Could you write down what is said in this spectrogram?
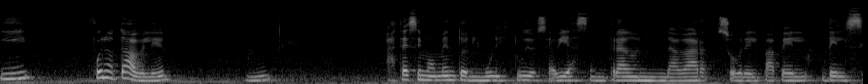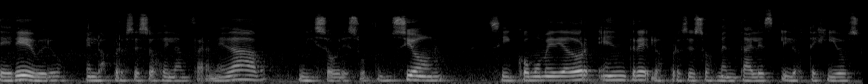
y fue notable. Hasta ese momento ningún estudio se había centrado en indagar sobre el papel del cerebro en los procesos de la enfermedad, ni sobre su función, ¿sí? como mediador entre los procesos mentales y los tejidos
